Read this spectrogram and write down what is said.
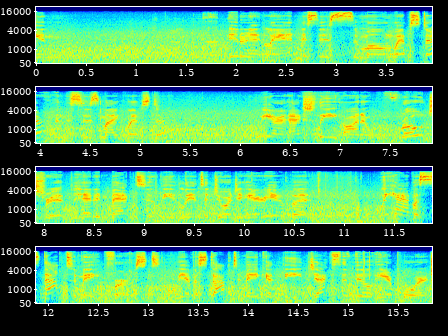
in internet land. This is Simone Webster and this is Mike Webster. We are actually on a road trip headed back to the Atlanta, Georgia area, but we have a stop to make first. We have a stop to make at the Jacksonville airport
